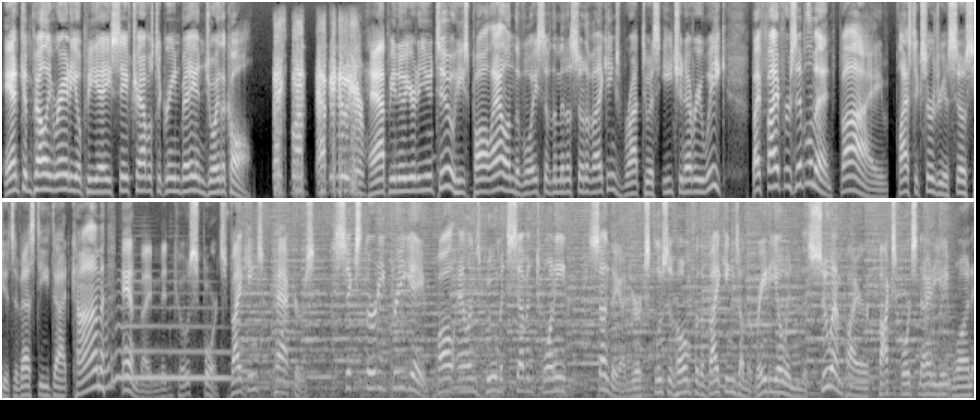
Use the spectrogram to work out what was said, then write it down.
and compelling radio, PA. Safe travels to Green Bay. Enjoy the call. Thanks, bud. Happy New Year. Happy New Year to you, too. He's Paul Allen, the voice of the Minnesota Vikings, brought to us each and every week by Pfeiffer's Implement, by Plastic Surgery Associates of SD.com, and by Midco Sports. Vikings, Packers, 6.30 pregame. Paul Allen's Boom at 7.20 Sunday on your exclusive home for the Vikings on the radio in the Sioux Empire, Fox Sports 98.1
